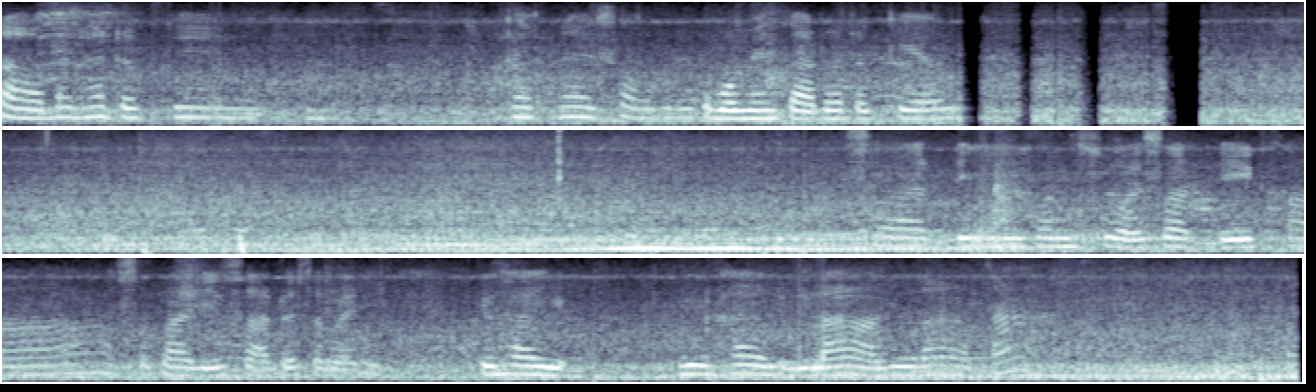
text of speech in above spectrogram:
สาวบรรทัดตะเกียบทักได้สาวกระโบแมนสาวบรรทัดตะเกียบสวัสดีคนสวยสวัสดีค่ะ สบายดีสาวด้วยสบายดีอยู่ไทยอยู่ไทยหรือลาอยู่ล่ามา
